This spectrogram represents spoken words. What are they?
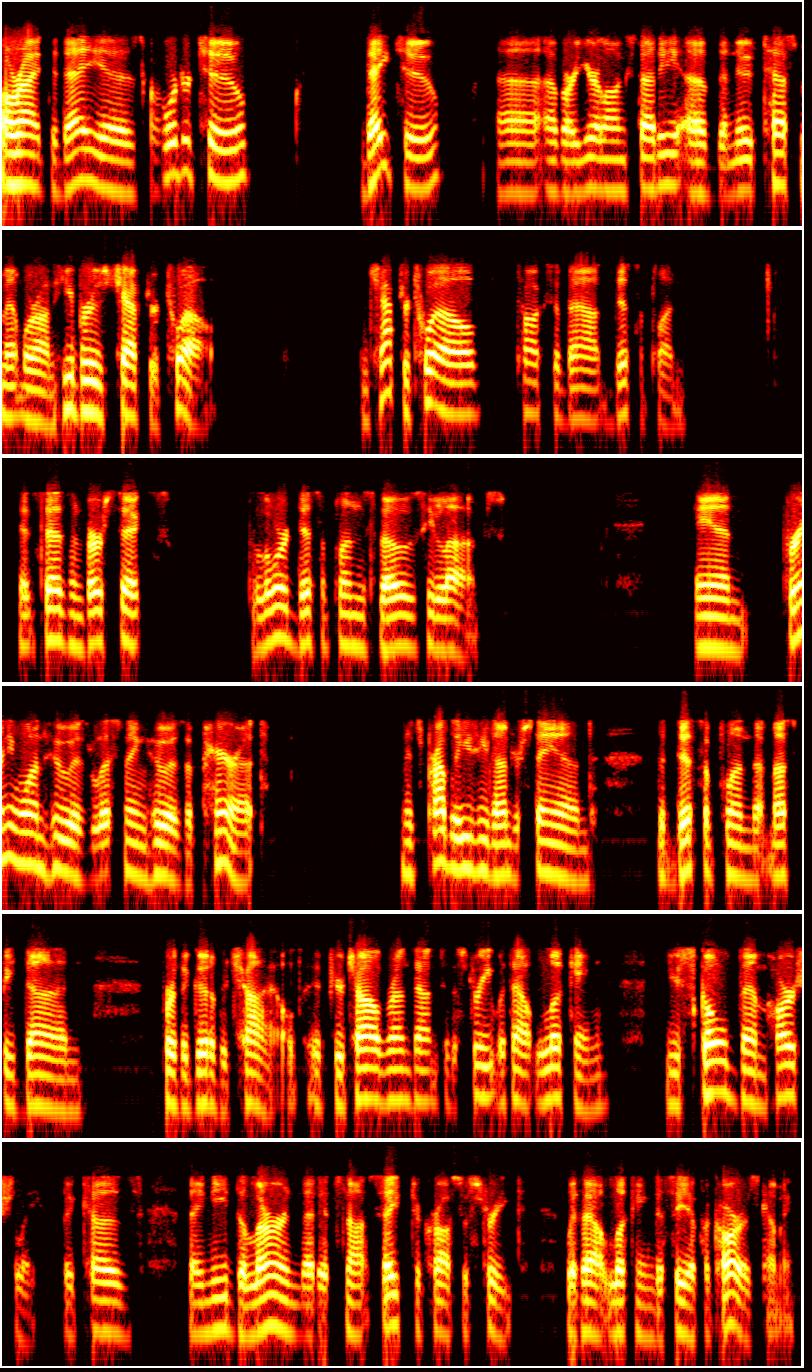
All right, today is quarter two, day two uh, of our year long study of the New Testament. We're on Hebrews chapter 12. And chapter 12 talks about discipline. It says in verse 6 the Lord disciplines those he loves. And for anyone who is listening who is a parent, it's probably easy to understand the discipline that must be done for the good of a child. If your child runs out into the street without looking, you scold them harshly because they need to learn that it's not safe to cross the street without looking to see if a car is coming.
